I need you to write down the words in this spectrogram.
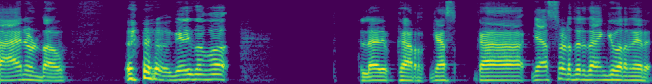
ബാൻ ഉണ്ടാവും. ഗൈസ് അപ്പോൾ എല്ലാവരും ക്യാഷ് എടുത്തിട്ട് താങ്ക് യു പറഞ്ഞേരെ.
